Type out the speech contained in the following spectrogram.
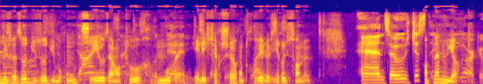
Les oiseaux du zoo du Bronx et aux alentours mouraient et les chercheurs ont trouvé le virus en eux. En plein New York,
